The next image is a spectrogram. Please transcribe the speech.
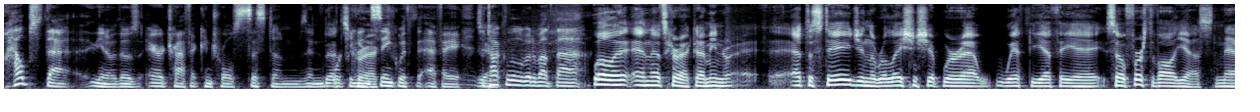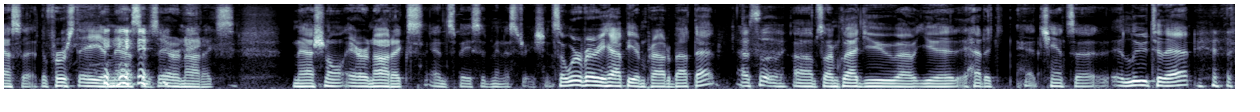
helps that you know those air traffic control systems and That's working in sync with the FAA. So talk a little bit about that. Well, and that's correct. I mean, at the stage in the relationship we're at with the FAA. So first of all, yes, NASA. The first A in NASA is aeronautics, National Aeronautics and Space Administration. So we're very happy and proud about that. Absolutely. Um, so I'm glad you uh, you had a, had a chance to allude to that.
